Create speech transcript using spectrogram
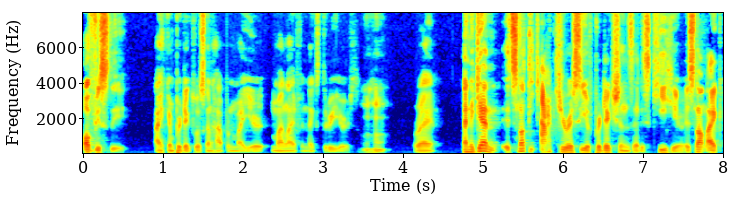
obviously, I can predict what's gonna happen in my year, my life in the next three years hmm right? And again, it's not the accuracy of predictions that is key here. It's not like,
